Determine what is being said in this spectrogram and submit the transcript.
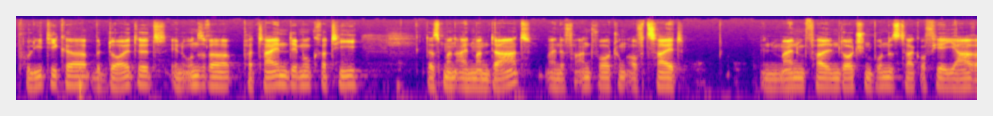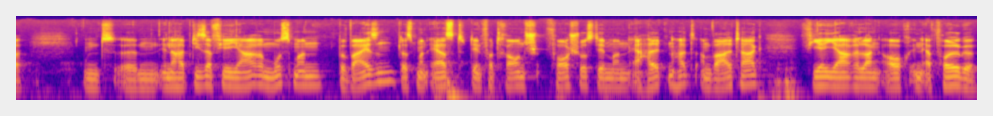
Politiker bedeutet in unserer Parteiendemokratie dass man ein Mandat, eine Verantwortung auf Zeit, in meinem Fall im Deutschen Bundestag auf vier Jahre. Und ähm, innerhalb dieser vier Jahre muss man beweisen, dass man erst den Vertrauensvorschuss, den man erhalten hat am Wahltag, vier Jahre lang auch in Erfolge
